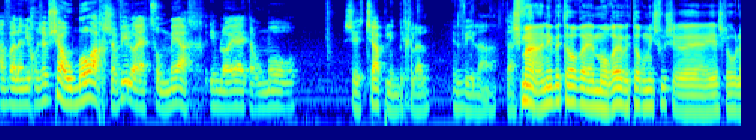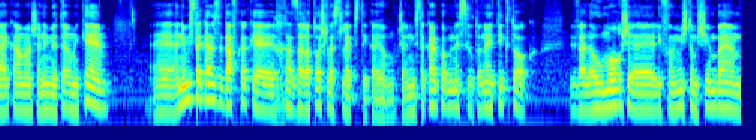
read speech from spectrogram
אבל אני חושב שההומור העכשווי לא היה צומח אם לא היה את ההומור שצ'פלין בכלל הביא לתעשייה. שמע, אני בתור uh, מורה, בתור מישהו שיש לו אולי כמה שנים יותר מכם, uh, אני מסתכל על זה דווקא כחזרתו של הסלפסטיק היום. כשאני מסתכל על כל מיני סרטוני טיק טוק ועל ההומור שלפעמים משתמשים בהם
